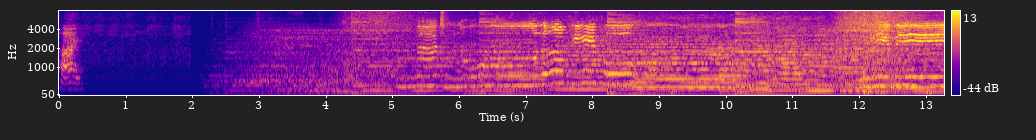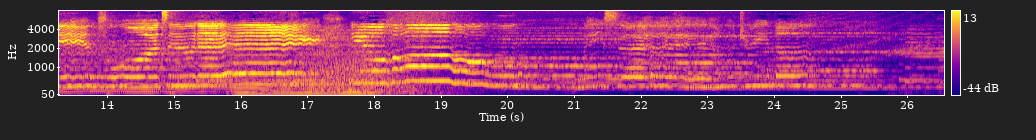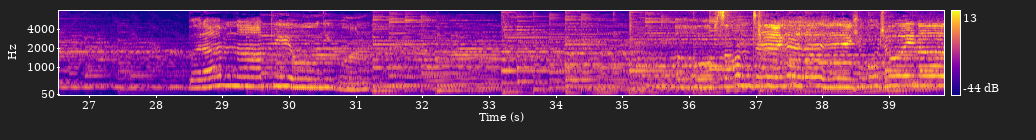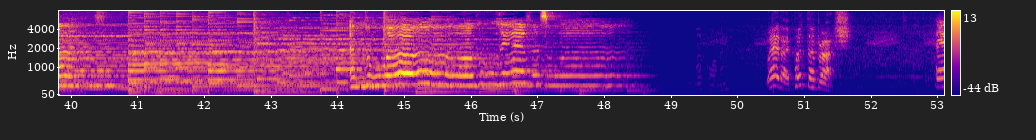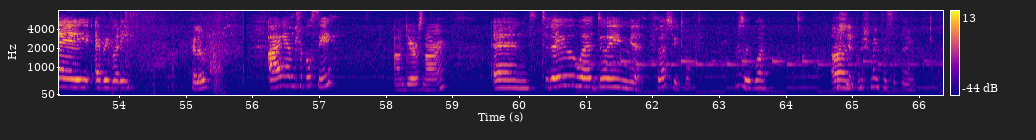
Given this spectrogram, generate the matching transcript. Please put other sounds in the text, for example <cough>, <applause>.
Hi. C, I'm Dearest Nari. and today we're doing Fursuit Talk, episode one. We, Um, should, we should make this a thing.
